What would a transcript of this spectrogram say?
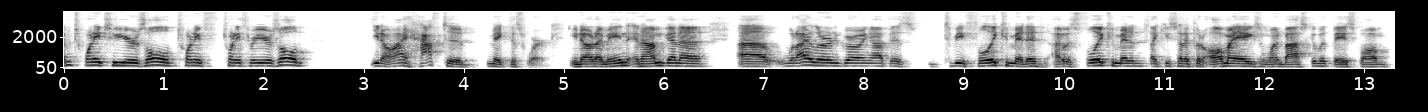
I'm 22 years old, 20, 23 years old. You know, I have to make this work. You know what I mean? And I'm gonna. Uh, what I learned growing up is to be fully committed. I was fully committed, like you said. I put all my eggs in one basket with baseball.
